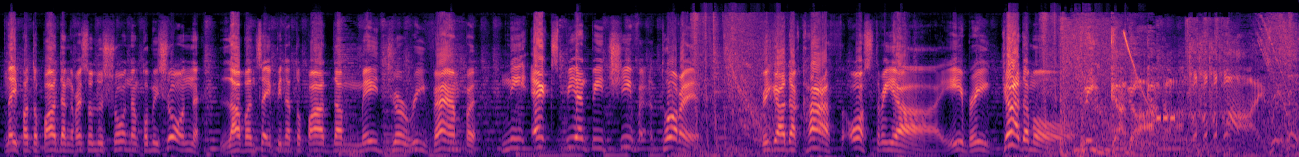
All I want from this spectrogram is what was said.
na ipatupad ang resolusyon ng komisyon laban sa ipinatupad na major revamp ni ex-PNP Chief Torre. Brigada Kath Austria, i-brigada mo! Brigada. Live.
